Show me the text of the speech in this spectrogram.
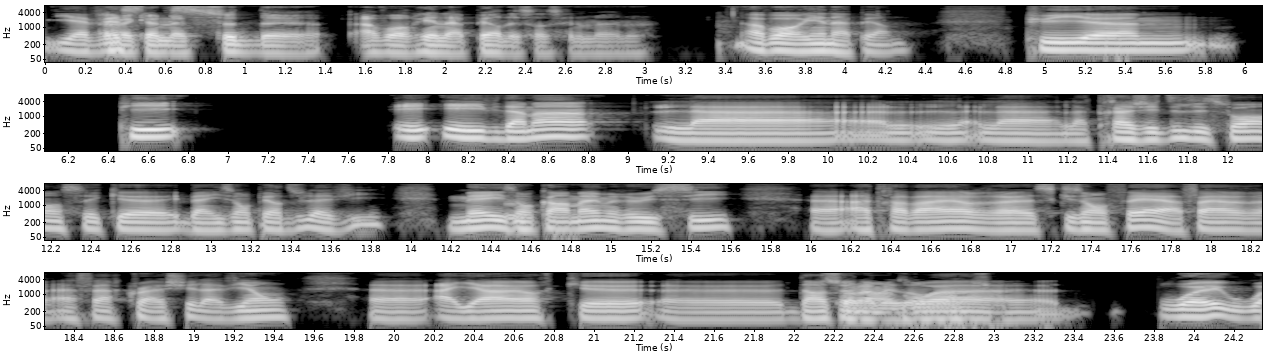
il y avait... Avec une attitude d'avoir rien à perdre, essentiellement. Avoir rien à perdre. Puis, euh, puis et, évidemment, la, la, tragédie de l'histoire, c'est que ben, ils ont perdu la vie, mais ils ont mmh. quand même réussi euh, à travers ce qu'ils ont fait à faire à faire crasher l'avion ailleurs que dans un endroit, ouais, ou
